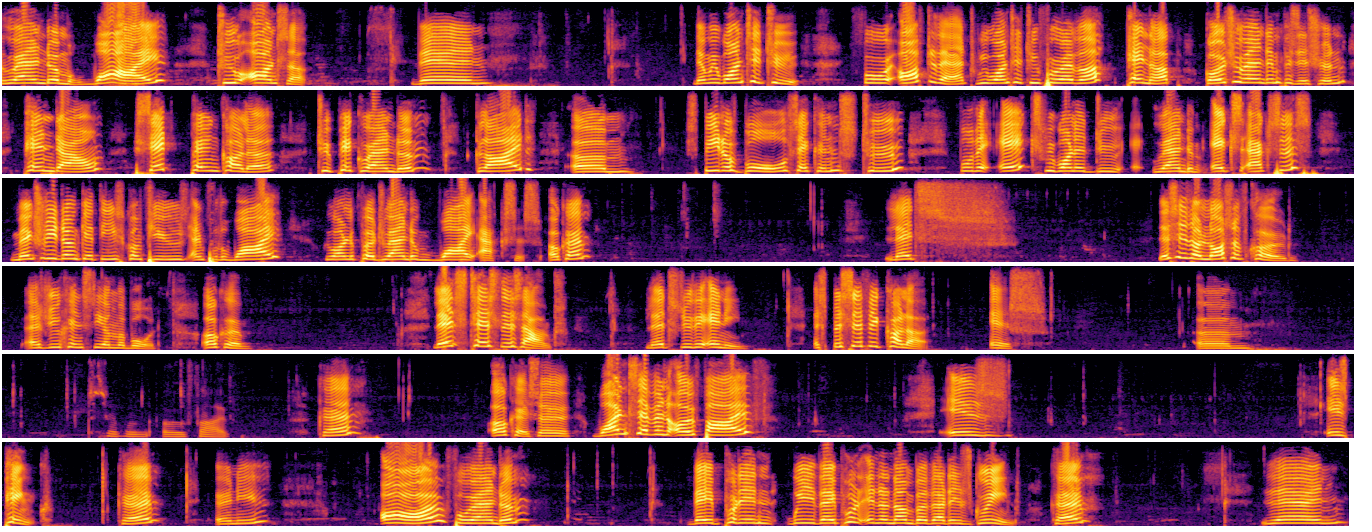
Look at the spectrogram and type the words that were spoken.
random Y to answer. Then, then we wanted to, for after that, we wanted to forever pen up, go to random position, pen down, set pen color to pick random, glide, um, speed of ball seconds two. For the x, we want to do random x axis. Make sure you don't get these confused. And for the y, we want to put random y axis. Okay? Let's. This is a lot of code, as you can see on the board. Okay. Let's test this out. Let's do the any. A specific color is um 705. Okay. Okay, so 1705 is is pink. Okay? Any R for random. They put in we they put in a number that is green. Okay? Then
